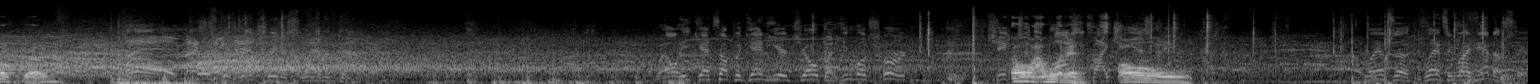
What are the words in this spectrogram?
I got one. Perfect entry to slam him down. Well, he gets up again here, Joe, but he looks hurt. Kick Oh, I would body have. Oh, Lands a glancing right hand upstairs.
